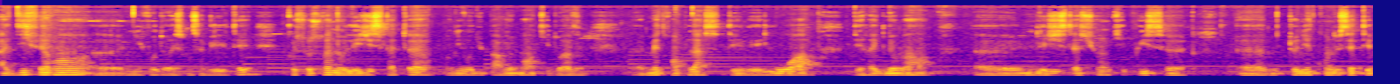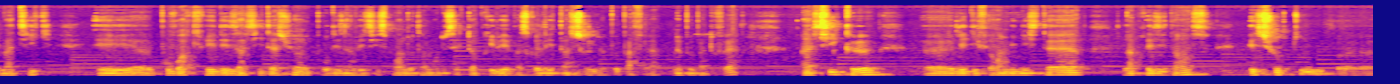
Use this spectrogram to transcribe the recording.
à différents euh, niveaux de responsabilité, que ce soit nos législateurs au niveau du Parlement qui doivent mettre en place des lois, des règlements, une législation qui puisse tenir compte de cette thématique et pouvoir créer des incitations pour des investissements, notamment du secteur privé, parce que l'État seul ne peut pas faire, ne peut pas tout faire ainsi que euh, les différents ministères, la présidence, et surtout euh,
